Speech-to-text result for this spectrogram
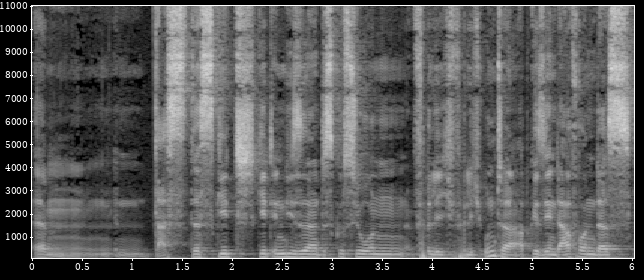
ähm, das, das geht, geht in dieser Diskussion völlig, völlig unter, abgesehen davon, dass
